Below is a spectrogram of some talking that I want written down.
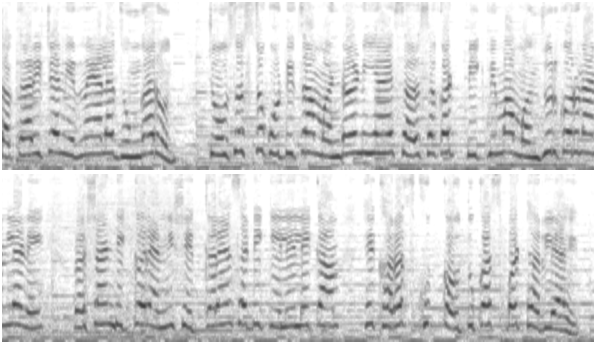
तक्रारीच्या निर्णयाला झुंगारून चौसष्ट कोटीचा मंडळनिहाय सरसकट पीक विमा मंजूर करून आणल्याने प्रशांत ढिक्कर यांनी शेतकऱ्यांसाठी केलेले काम हे खरंच खूप कौतुकास्पद ठरले आहे.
